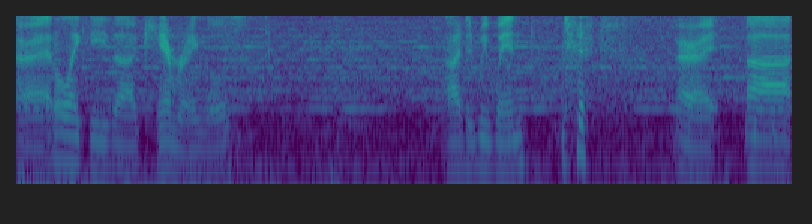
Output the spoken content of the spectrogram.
Alright, I don't like these uh, camera angles. Uh, did we win? Alright, uh,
